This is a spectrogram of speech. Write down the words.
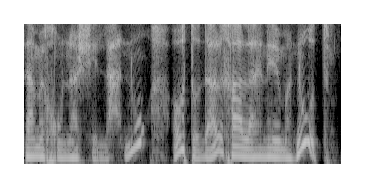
זה המכונה שלנו? או, תודה לך על הנאמנות.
